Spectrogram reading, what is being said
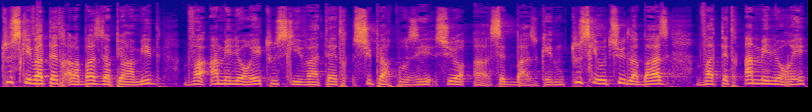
Tout ce qui va être à la base de la pyramide va améliorer tout ce qui va être superposé sur euh, cette base. Donc tout ce qui est au-dessus de la base va être amélioré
